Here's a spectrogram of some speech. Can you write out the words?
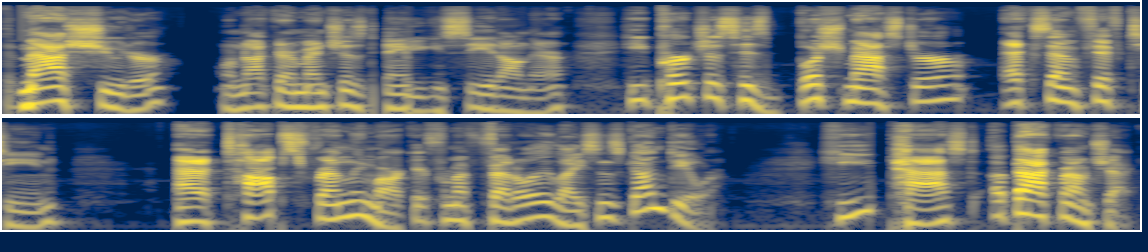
the mass shooter, I'm not going to mention his name, you can see it on there. He purchased his Bushmaster XM15 at a Tops friendly market from a federally licensed gun dealer. He passed a background check.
